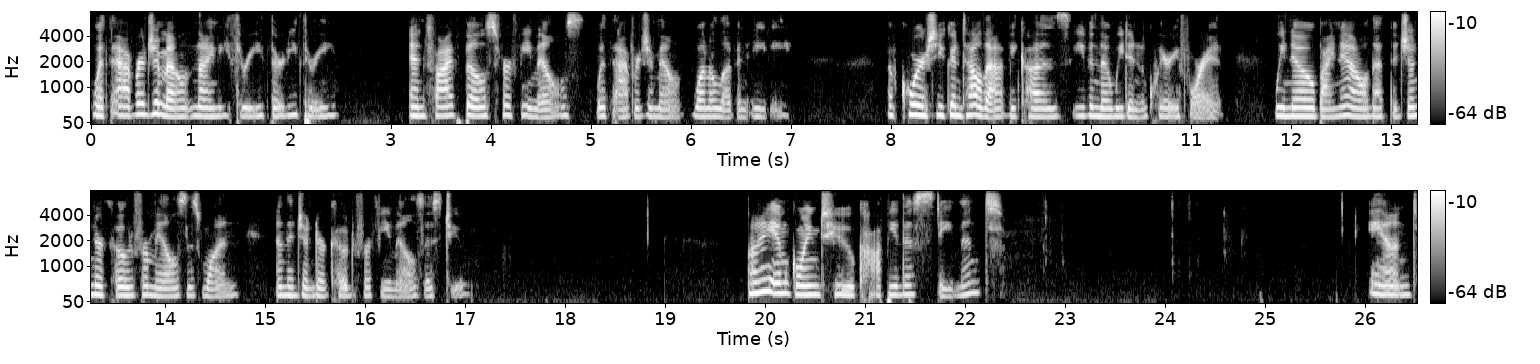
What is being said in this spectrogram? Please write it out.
with average amount 93.33 and five bills for females with average amount 111.80. Of course, you can tell that because even though we didn't query for it, we know by now that the gender code for males is 1 and the gender code for females is 2. I am going to copy this statement and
